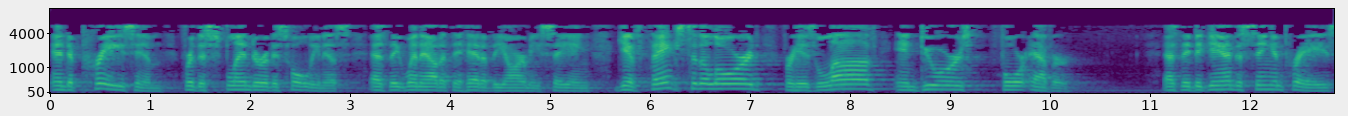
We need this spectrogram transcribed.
and to praise him for the splendor of his holiness as they went out at the head of the army, saying, Give thanks to the Lord, for his love endures forever. As they began to sing and praise,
